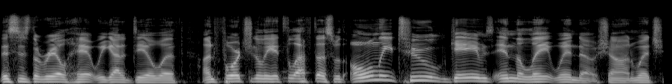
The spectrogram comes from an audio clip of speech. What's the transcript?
This is the real hit we got to deal with. Unfortunately, it's left us with only two games in the late window, Sean. Which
